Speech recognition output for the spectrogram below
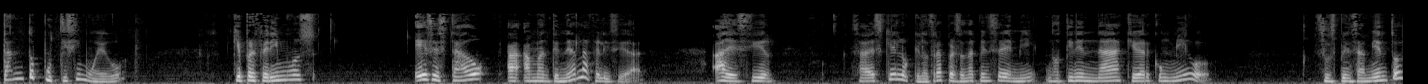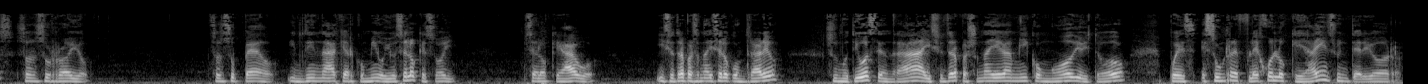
tanto putísimo ego que preferimos ese estado a, a mantener la felicidad. A decir, ¿sabes qué? Lo que la otra persona piense de mí no tiene nada que ver conmigo sus pensamientos son su rollo, son su pedo y no tienen nada que ver conmigo. Yo sé lo que soy, sé lo que hago. Y si otra persona dice lo contrario, sus motivos tendrá. Y si otra persona llega a mí con odio y todo, pues es un reflejo de lo que hay en su interior.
